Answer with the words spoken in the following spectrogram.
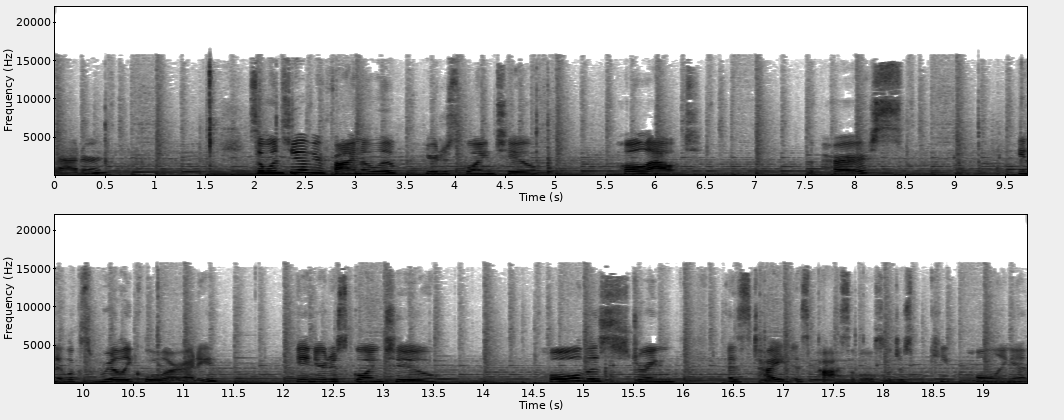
pattern. So once you have your final loop, you're just going to pull out the purse and it looks really cool already. And you're just going to pull this string as tight as possible. So just keep pulling it.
